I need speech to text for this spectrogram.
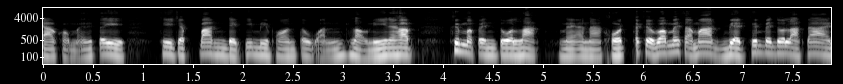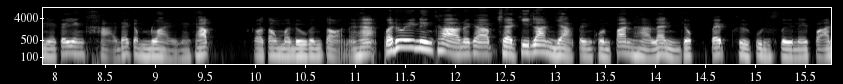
ยาวของแมนซิตี้ที่จะปั้นเด็กที่มีพรสวรรค์เหล่านี้นะครับ ขึ้นมาเป็นตัวหลักในอนาคต ถ้าเกิดว่าไม่สามารถเบียดขึ้นเป็นตัวหลักได้เนี่ยก็ยังขายได้กำไรนะครับก็ต้องมาดูกันต่อนะฮะ มาดูอีกหนึ่งข่าวนะครับแชกี้ลั่นอยากเป็นคนปั้นฮาแลนยกเป๊ปคือกุนซือในฝัน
